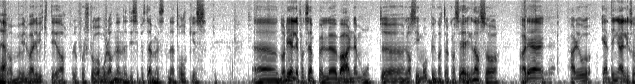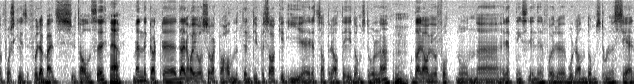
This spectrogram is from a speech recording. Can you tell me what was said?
Ja. som vil være viktig da, for å forstå hvordan denne, disse bestemmelsene tolkes. Eh, når det gjelder f.eks. vernet mot eh, la oss si mobbing og trakassering, da, så er det, er det jo Én ting er liksom forarbeidsuttalelser, Ja. men det er klart, eh, der har jo også vært behandlet den type saker i eh, rettsapparatet i domstolene. Mm. Og der har vi jo fått noen eh, retningslinjer for eh, hvordan domstolene ser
